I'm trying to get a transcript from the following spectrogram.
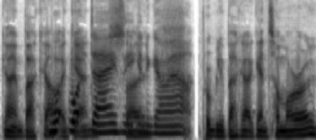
going back out what, again. What days so are you going to go out? Probably back out again tomorrow.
